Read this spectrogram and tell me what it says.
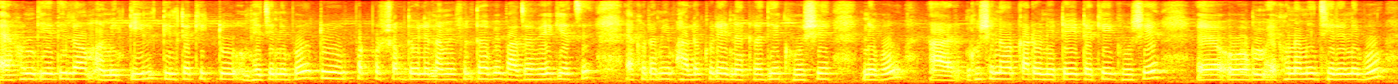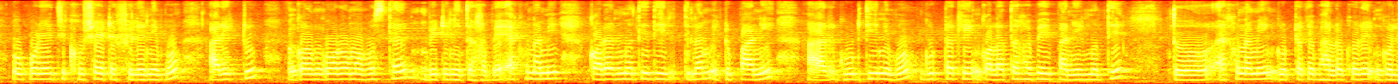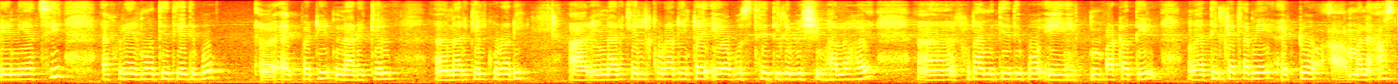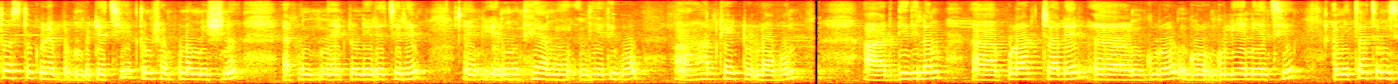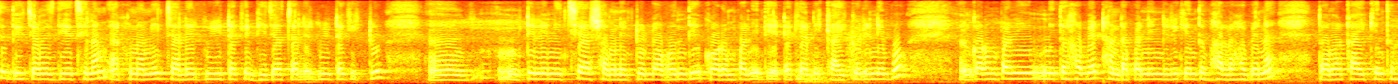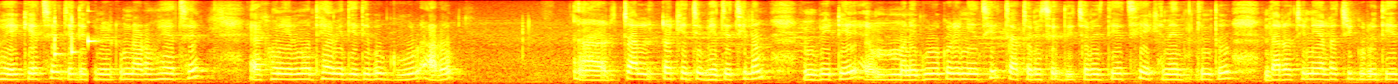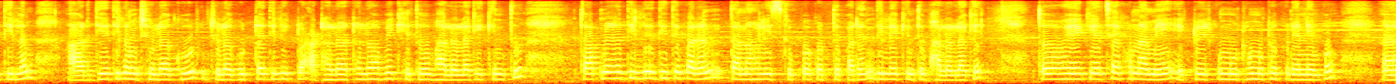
এখন দিয়ে দিলাম আমি তিল, তিলটাকে একটু ভেজে নেব। একটু পটপট শব্দ হলে নামিয়ে ফেলতে হবে, ভাজা হয়ে গিয়েছে। এখন আমি ভালো করে ন্যাকড়া দিয়ে ঘষে নেব। আর ঘষে নেওয়ার কারণ এটা এটাকে ঘষে এখন আমি ঝেড়ে নেব। উপরে যে খোসা, এটা ফেলে নেব। আর একটু গরম গরম অবস্থায় বেটে নিতে হবে। এখন আমি কড়াইয়ের মধ্যে দিয়ে দিলাম একটু পানি আর গুড় দিয়ে নেব। গুড়টাকে গলাতে হবে এই পানির মধ্যে। তো এখন আমি গুড়টাকে ভালো করে গলিয়ে নিয়েছি। এখন এর মধ্যে দিয়ে দেব এক বাটি নারকেল নারকেল কোড়ানি। আর এই নারকেল কোড়ানিটা এই অবস্থায় দিলে বেশি ভালো হয়। এখন আমি দিয়ে দিব এই বাটা তিল। তিলটাকে আমি একটু মানে আস্তে আস্তে করে বেটেছি, একদম সম্পূর্ণ মিশ না। এখন একটু নেড়ে চেড়ে এর মধ্যে আমি দিয়ে দিব হালকা একটু লবণ। আর দিয়ে দিলাম পোলার চালের গুঁড়ো গুলিয়ে নিয়েছি। আমি চা চামচে দুই চামচ দিয়েছিলাম। এখন আমি চালের গুঁড়িটাকে ভেজা চালের গুঁড়িটাকে একটু টেলে নিচ্ছি আর সামান্য একটু লবণ দিয়ে গরম পানি দিয়ে এটাকে আমি কাই করে নেব। গরম পানি নিতে হবে ঠান্ডা পানি নিলে কিন্তু ভালো হবে না। তো আমার কাই কিন্তু হয়ে গিয়েছে যে দেখুন এরকম নরম হয়েছে। এখন এর মধ্যে আমি দিয়ে দেবো গুড় আরও আর চালটা খেচে ভেজেছিলাম, বেটে মানে গুঁড়ো করে নিয়েছি চা চামচে, দুই চামচ দিয়েছি, এখানে কিন্তু দারচিনি, এলাচি গুঁড়ো দিয়ে দিলাম, আর দিয়ে দিলাম ঝোলা গুড়, ঝোলা গুড়টা দিলে একটু আঠালো আঠালো হবে, খেতেও ভালো লাগে কিন্তু তো আপনারা দিলে দিতে পারেন, তা না হলে স্কিপও করতে পারেন, দিলে কিন্তু ভালো লাগে। তো হয়ে গিয়েছে এখন আমি একটু এরকম মুঠো মুঠো করে নেব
